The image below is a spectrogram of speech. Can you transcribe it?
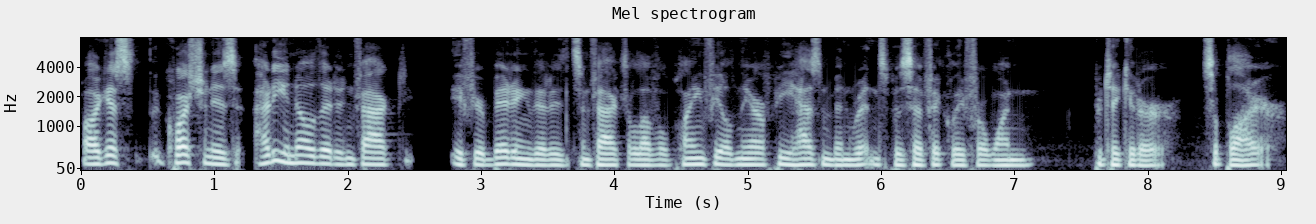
Well, I guess the question is how do you know that, in fact, if you're bidding, that it's in fact a level playing field and the RFP hasn't been written specifically for one particular supplier?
